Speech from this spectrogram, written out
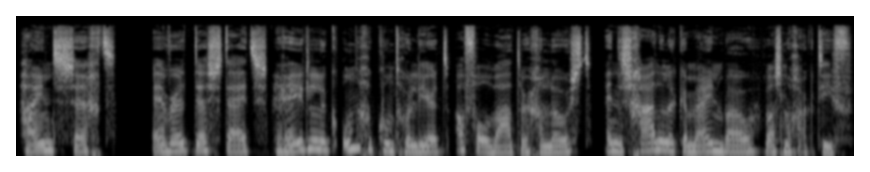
Heinz zegt: Er werd destijds redelijk ongecontroleerd afvalwater geloosd en de schadelijke mijnbouw was nog actief.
